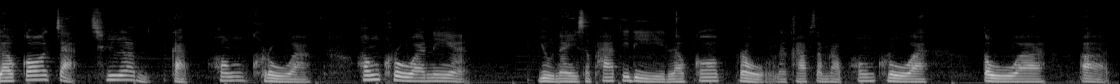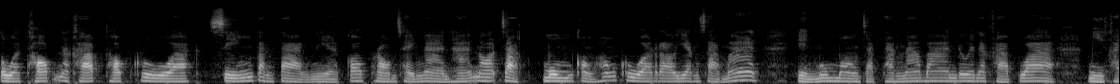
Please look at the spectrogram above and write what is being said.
แล้วก็จะเชื่อมกับห้องครัว ห้องครัวเนี่ยอยู่ในสภาพที่ดีแล้วก็โปร่งนะครับสำหรับห้องครัวตัว ตัวท็อปนะครับท็อปครัวซิงค์ต่างๆเนี่ยก็พร้อมใช้งานฮะนอกจากมุมของห้องครัวเรายังสามารถเห็นมุมมองจากทางหน้าบ้านด้วยนะครับ ว่ามีใคร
